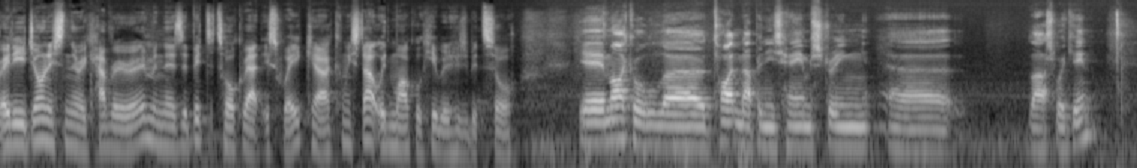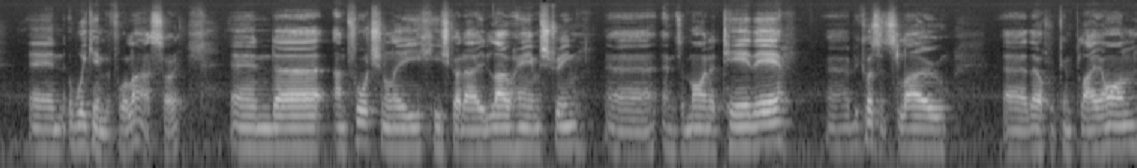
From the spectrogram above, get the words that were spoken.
Reidy, you join us in the recovery room, and there's a bit to talk about this week. Uh, can we start with Michael Hibberd, who's a bit sore? Yeah, Michael uh, tightened up in his hamstring uh, last weekend, and a weekend before last, sorry. And uh, unfortunately, he's got a low hamstring, uh, and it's a minor tear there. Uh, because it's low, they often can play on,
